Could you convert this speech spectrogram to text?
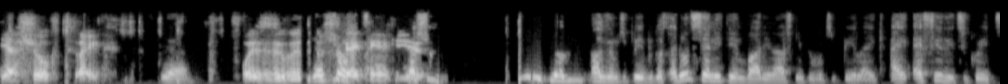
they are shocked. Like, yeah. what is who does this guy shocked. think he They're is? shocked. Even if you to ask them to pay because I don't see anything bad in asking people to pay. Like I, I feel it's great.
